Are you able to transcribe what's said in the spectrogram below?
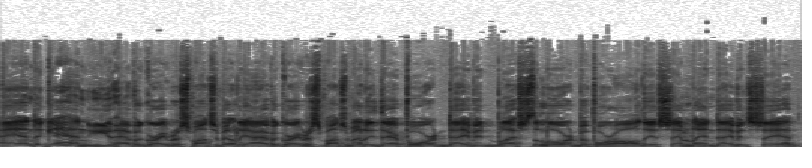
And again, you have a great responsibility. I have a great responsibility. Therefore, David blessed the Lord before all the assembly, and David said,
